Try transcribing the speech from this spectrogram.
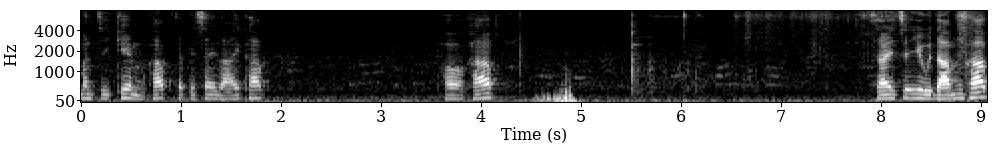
มันจะเข้มครับ จะไปใส่หลายครับ พอครับ ใส่ซีอิ๊วดำครับ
